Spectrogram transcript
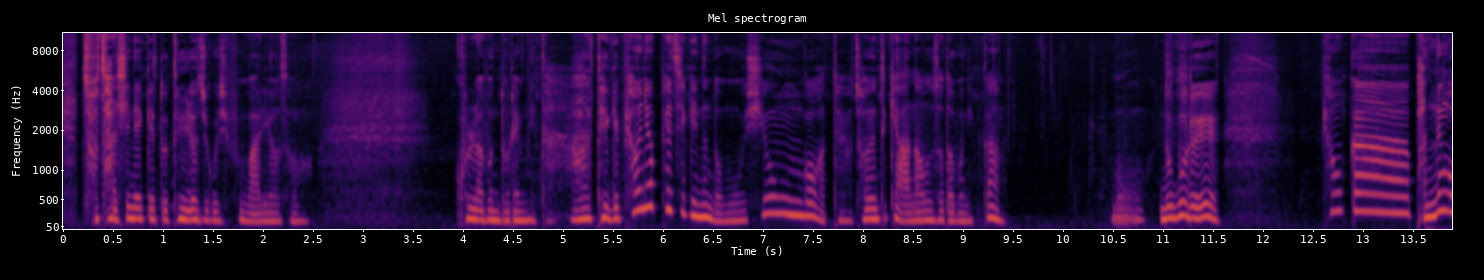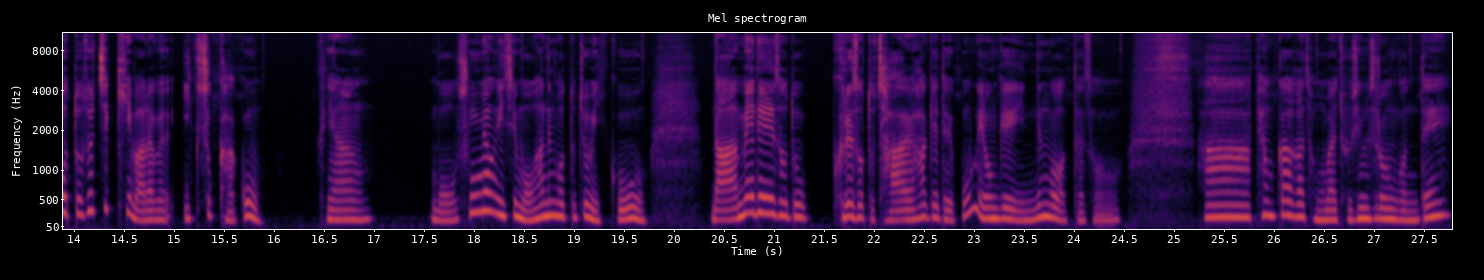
저 자신에게도 들려주고 싶은 말이어서 골라본 노래입니다. 아 되게 편협해지기는 너무 쉬운 것 같아요. 저는 특히 아나운서다 보니까 뭐 누구를 평가 받는 것도 솔직히 말하면 익숙하고 그냥 뭐 숙명이지 뭐 하는 것도 좀 있고 남에 대해서도 그래서 더 잘하게 되고 이런 게 있는 것 같아서 아 평가가 정말 조심스러운 건데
